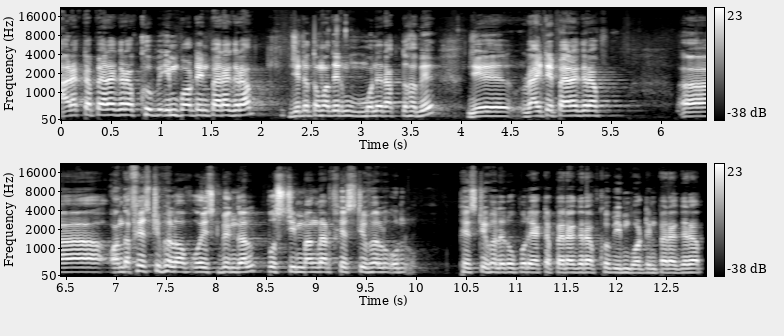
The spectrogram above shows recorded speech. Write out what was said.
আর একটা প্যারাগ্রাফ খুব ইম্পর্টেন্ট প্যারাগ্রাফ যেটা তোমাদের মনে রাখতে হবে যে write a paragraph on the festival of West Bengal পশ্চিমবাংলার ফেস্টিভ্যাল ফেস্টিভ্যালের উপরে একটা প্যারাগ্রাফ, খুব ইম্পর্টেন্ট প্যারাগ্রাফ।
